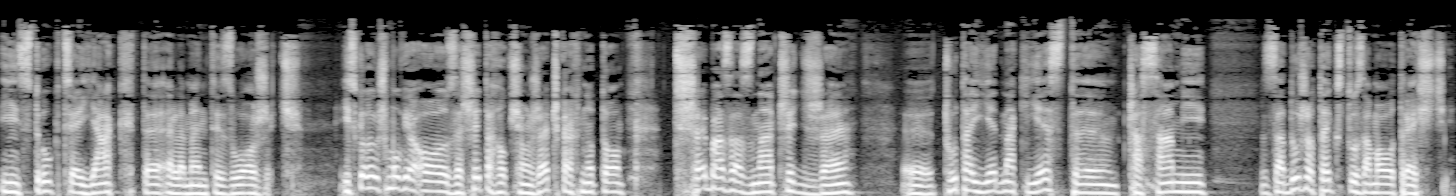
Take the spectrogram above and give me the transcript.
instrukcję, jak te elementy złożyć. I skoro już mówię o zeszytach, o książeczkach, no to trzeba zaznaczyć, że e, tutaj jednak jest e, czasami za dużo tekstu, za mało treści.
